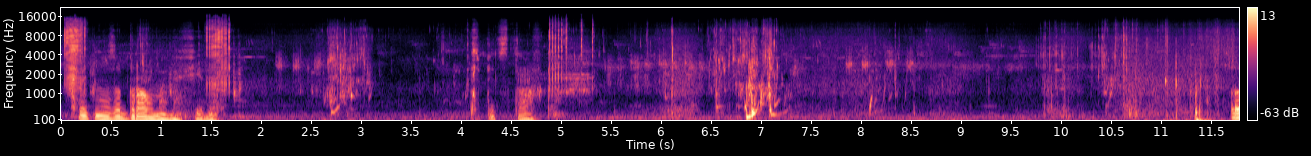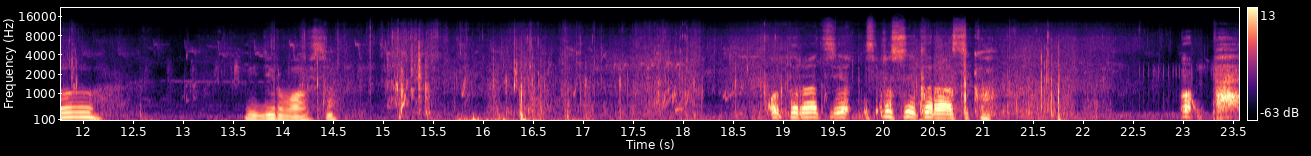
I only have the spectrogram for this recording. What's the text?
Чуть забрав мене фідер. З підставки. О, відірвався. Операція спаси карасика. Опа.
